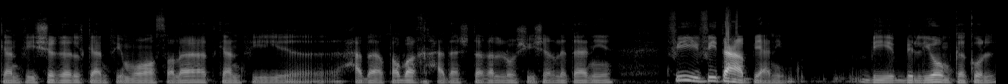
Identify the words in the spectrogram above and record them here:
كان في شغل كان في مواصلات كان في آه، حدا طبخ حدا اشتغل له شي شغلة تانية. في في تعب يعني باليوم ككل.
